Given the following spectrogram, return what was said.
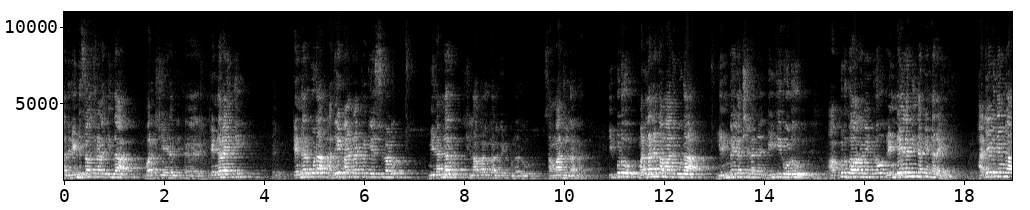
అది రెండు సంవత్సరాల కింద వర్క్ చేయడం టెండర్ అయింది. టెండర్ కూడా అదే కాంట్రాక్టర్ చేస్తున్నాడు. మీరు అన్నారు శిలాఫలకాలు పెట్టుకున్నారు సమాధుల్లాగా ఇప్పుడు మల్లన్న కమాని కూడా ఎనభై లక్షల బీటీ రోడ్డు అప్పుడు గవర్నమెంట్లో రెండేళ్ళ కింద టెండర్ అయింది. అదేవిధంగా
